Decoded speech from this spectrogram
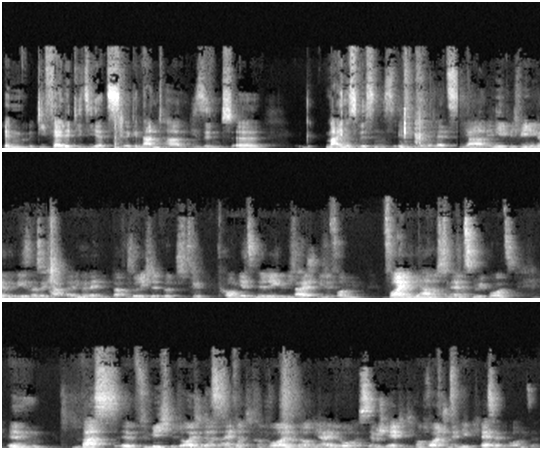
ähm, die Fälle, die Sie jetzt äh, genannt haben, die sind äh, meines Wissens in, in, den letzten Jahren erheblich weniger gewesen. Also ich habe immer, wenn davon berichtet wird, kommen jetzt in der Regel die Beispiele von vor einigen Jahren aus den Amnesty Reports. Ähm, was äh, für mich bedeutet, dass einfach die Kontrollen und auch die ILO hat es ja bestätigt, die Kontrollen schon erheblich besser geworden sind.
